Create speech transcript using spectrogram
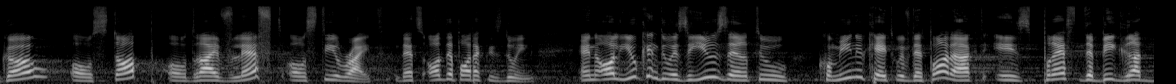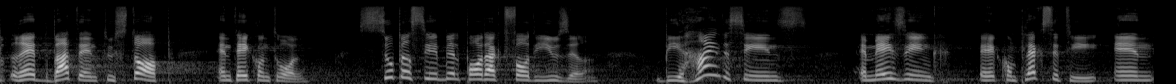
go or stop or drive left or steer right. That's all the product is doing. And all you can do as a user to communicate with the product is press the big red button to stop and take control. Super simple product for the user. Behind the scenes, amazing uh, complexity and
